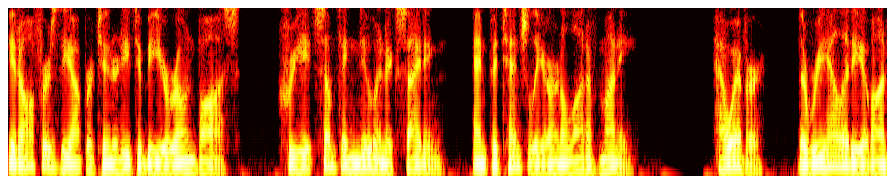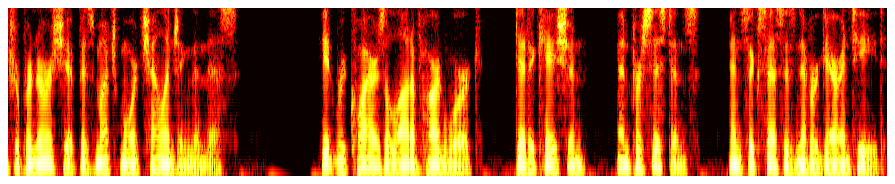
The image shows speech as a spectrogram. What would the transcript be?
It offers the opportunity to be your own boss, create something new and exciting, and potentially earn a lot of money. However, the reality of entrepreneurship is much more challenging than this. It requires a lot of hard work, dedication, and persistence, and success is never guaranteed.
